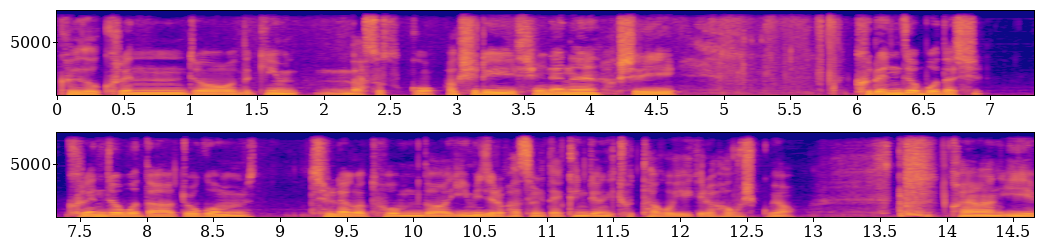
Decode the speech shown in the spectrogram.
그래서 그랜저 느낌 났었고 확실히 실내는 확실히 그랜저보다 시, 그랜저보다 조금 실내가 좀 더 이미지를 봤을 때 굉장히 좋다고 얘기를 하고 싶고요. 과연 이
